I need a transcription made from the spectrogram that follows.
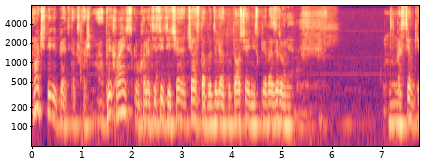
Ну, 4-5, так скажем. А при хроническом холецистите часто определяют утолщение и склерозирование стенки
